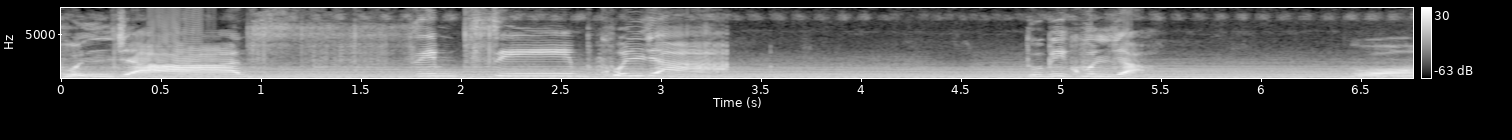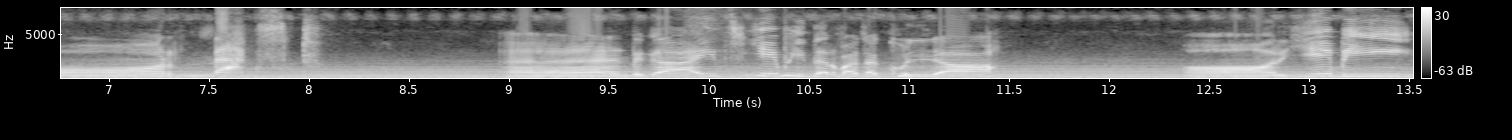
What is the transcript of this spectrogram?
खुल जा, सिम सिम, खुल जा। तू भी खुल जा। और नेक्स्ट एंड गाइस ये भी दरवाज़ा खुल जा। और ये भी।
